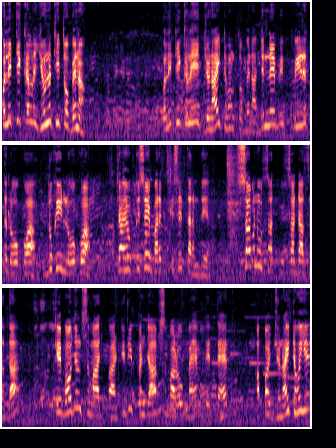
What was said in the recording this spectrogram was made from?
ਪੋਲੀਟੀਕਲ ਯੂਨਿਟੀ ਤੋਂ ਬਿਨਾ ਪੋਲੀਟੀਕਲੀ ਯੂਨਾਈਟ ਹੋਣ ਤੋਂ ਬਿਨਾ, ਜਿੰਨੇ ਵੀ ਪੀੜਿਤ ਲੋਕ ਆ, ਦੁਖੀ ਲੋਕ ਆ, ਚਾਹੇ ਉਹ ਕਿਸੇ ਵਰਗ, ਕਿਸੇ ਧਰਮ ਦੇ ਆ, ਸਭ ਨੂੰ ਸਾਡਾ ਸੱਦਾ ਕਿ ਬਹੁਜਨ ਸਮਾਜ ਪਾਰਟੀ ਦੀ ਪੰਜਾਬ ਸੰਭਾਲੋ ਮਹਿਮ ਦੇ ਤਹਿਤ ਆਪਾਂ ਯੂਨਾਈਟ ਹੋਈਏ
